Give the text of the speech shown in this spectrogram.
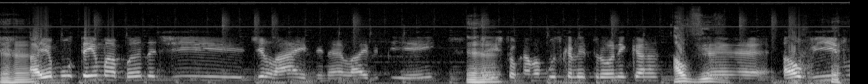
Aham. Aí eu montei uma banda de, de live, né, live PA, Aham. a gente tocava música eletrônica Ao vivo. é, ao vivo,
